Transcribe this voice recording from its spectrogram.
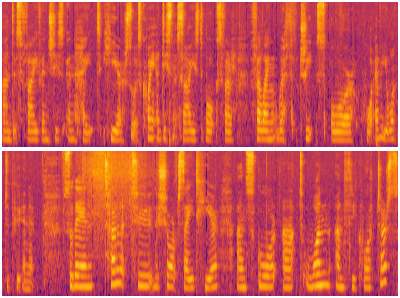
and it's 5 inches in height here so it's quite a decent sized box for filling with treats or whatever you want to put in it. So then turn it to the short side here and score at one and three quarters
